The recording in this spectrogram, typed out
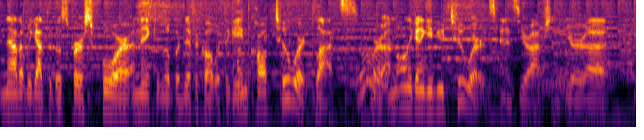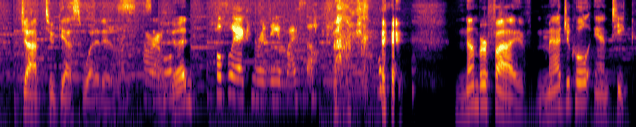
now that we got through those first four, I'm making it a little bit difficult with the game called Two Word Plots, Ooh. where I'm only going to give you two words, and it's your option, your uh, job to guess what it is. All Sound right, well- good? Hopefully, I can redeem myself. okay. Number five, magical antique.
